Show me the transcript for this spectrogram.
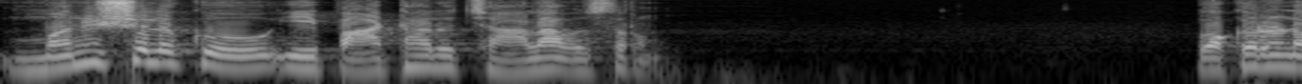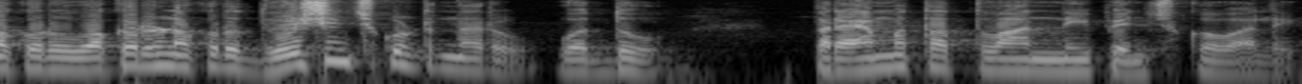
మనుషులకు ఈ పాఠాలు చాలా అవసరం. ఒకరినొకరు ఒకరినొకరు ద్వేషించుకుంటున్నారు. వద్దు. ప్రేమతత్వాన్ని పెంచుకోవాలి.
